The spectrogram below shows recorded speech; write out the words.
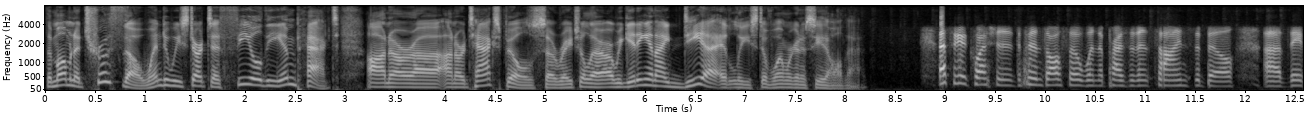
The moment of truth, though, when do we start to feel the impact on our uh, on our tax bills? Uh, Rachel, are we getting an idea at least of when we're going to see all that? That's a good question. It depends also when the president signs the bill. Uh, they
